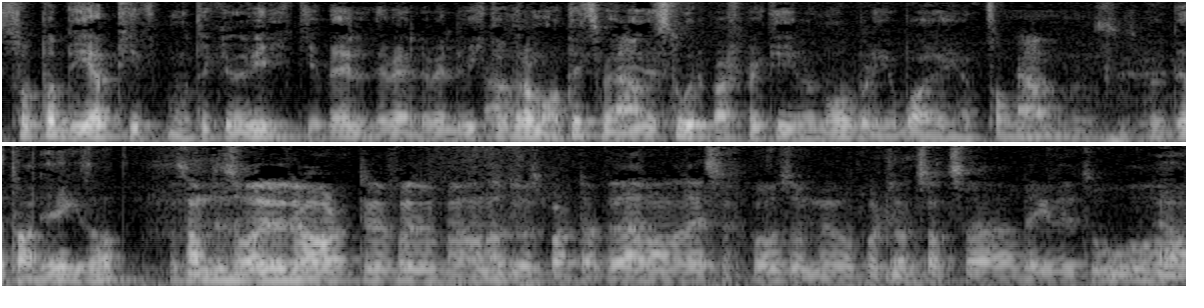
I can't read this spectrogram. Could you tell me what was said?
så på det tidspunktet kunne virke veldig veldig, veldig viktig og dramatisk. Men ja. i det store perspektivet nå blir jo bare helt sånn ja. detaljer. ikke sant? Og Samtidig så var det jo rart, for han hadde jo Sparta oppi der, han hadde SFK, som jo fortsatt satsa begge de to. og ja.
